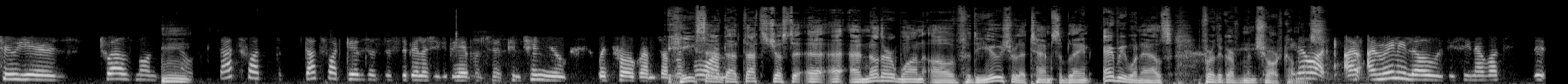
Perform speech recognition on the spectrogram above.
two years, 12 months, mm. you know, that's what that's what gives us the stability to be able to continue with programs of reform. He said that that's just a, a, another one of the usual attempts to blame everyone else for the government shortcomings. You know what? I, am really loath. You see, now what's the,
